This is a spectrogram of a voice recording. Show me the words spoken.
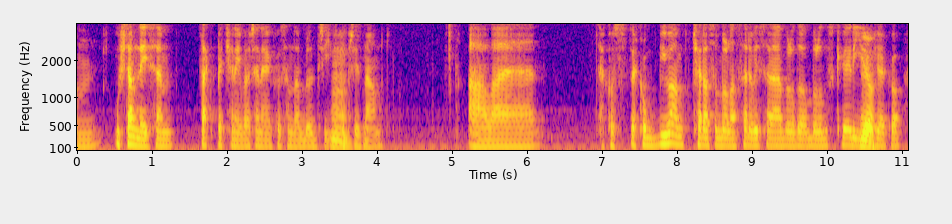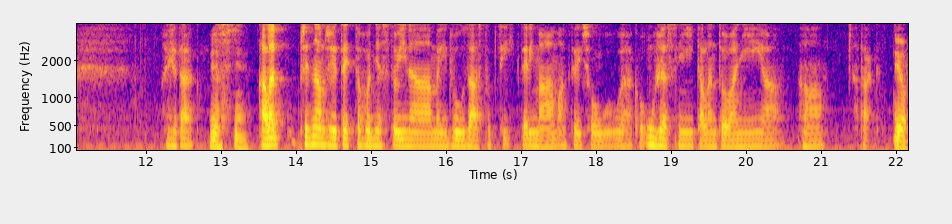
um, už tam nejsem tak pečený, vařený, jako jsem tam byl dřív, Hmm. to přiznám. Ale jako, jako bývám, včera jsem byl na servise a bylo to, bylo to skvělý, Jo. takže jako, takže tak. Jasně. Ale přiznám se, že teď to hodně stojí na mých dvou zástupcích, který mám a který jsou jako úžasní, talentovaní a, a, a tak. Jo.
